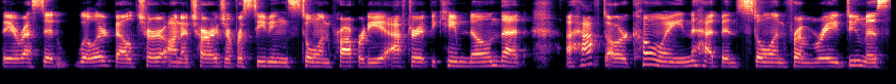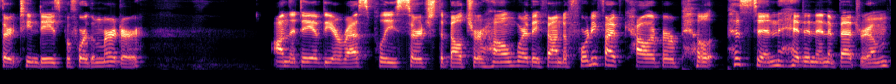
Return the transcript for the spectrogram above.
They arrested Willard Belcher on a charge of receiving stolen property after it became known that a half dollar coin had been stolen from Ray Dumas 13 days before the murder. On the day of the arrest, police searched the Belcher home where they found a 45 caliber pil- piston hidden in a bedroom.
